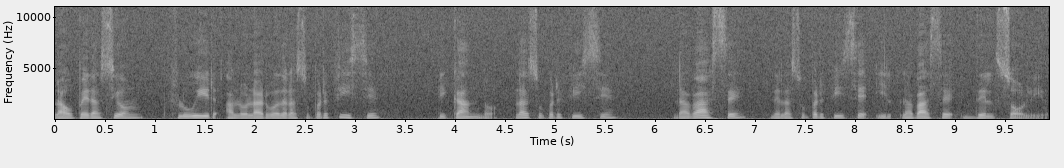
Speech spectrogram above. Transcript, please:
la operación fluir a lo largo de la superficie picando la superficie, la base de la superficie y la base del sólido.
